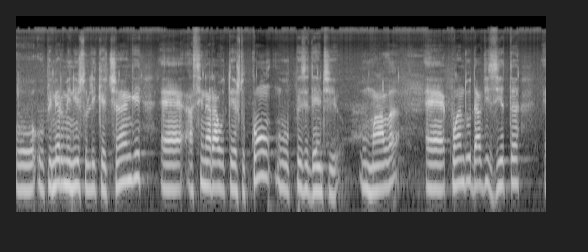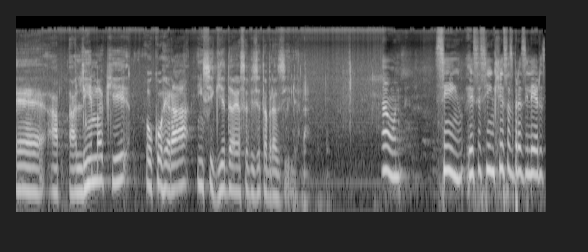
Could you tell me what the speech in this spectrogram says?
o, o primeiro-ministro Li Keqiang é, assinará o texto com o presidente Humala é, quando da visita é, a, a Lima, que ocorrerá em seguida essa visita a Brasília. Não, sim, esses cientistas brasileiros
